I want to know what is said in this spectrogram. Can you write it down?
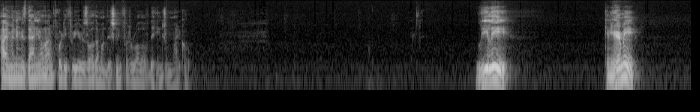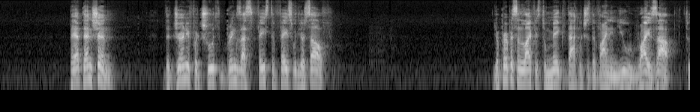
Hi, my name is Daniel. I'm 43 years old. I'm auditioning for the role of the Angel Michael. Lily, can you hear me? Pay attention. The journey for truth brings us face to face with yourself. Your purpose in life is to make that which is divine in you rise up to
